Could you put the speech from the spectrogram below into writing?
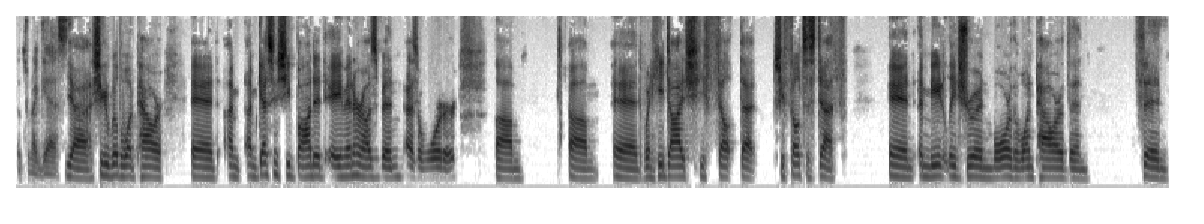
that's what I guess. Yeah, she could wield the one power, and I'm I'm guessing she bonded Aemon, her husband, as a warder. Um, um, and when he died, she felt that she felt his death, and immediately drew in more of the one power than than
